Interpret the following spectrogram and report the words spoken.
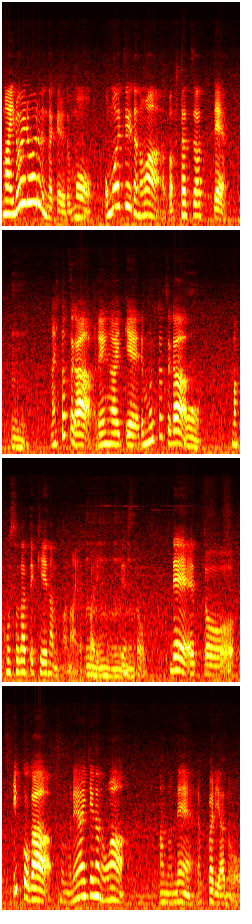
まあいろいろあるんだけれども思いついたのはやっぱ2つあって、うんまあ、1つが恋愛系でもう1つが、もまあ、子育て系なのかなやっぱり、ですと。でえっと1個がその恋愛系なのはあのねやっぱりあの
